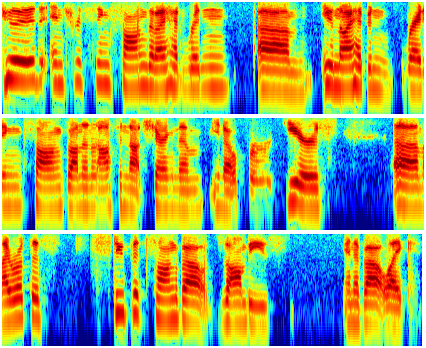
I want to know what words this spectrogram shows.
good, interesting song that I had written. Um, even though I had been writing songs on and off and not sharing them, you know, for years. Um, I wrote this stupid song about zombies and about like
